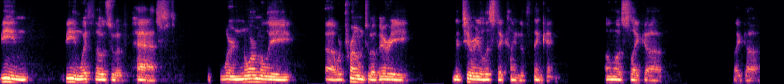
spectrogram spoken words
being being with those who have passed, we're normally uh, we're prone to a very materialistic kind of thinking, almost like a, like a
